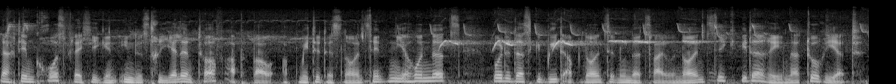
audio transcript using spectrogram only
Nach dem großflächigen industriellen Torfabbau ab Mitte des 19. Jahrhunderts wurde das Gebiet ab 1992 wieder renaturiert.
